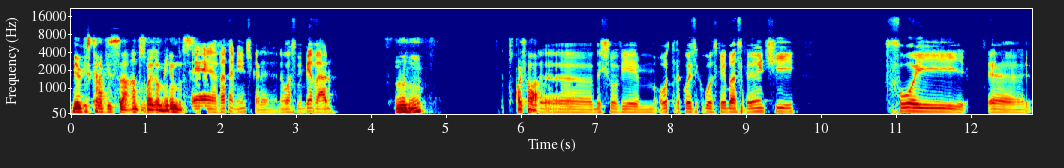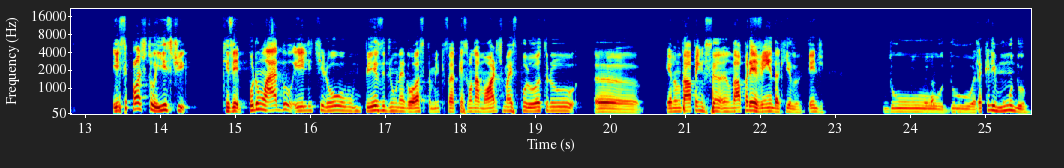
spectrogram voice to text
meio que escravizados, mais ou menos. É, exatamente, cara. É um negócio bem pesado. Uhum. Pode falar. Uh, deixa eu ver. Outra coisa que eu gostei bastante foi. Uh, esse plot twist Quer dizer, por um lado, ele tirou um peso de um negócio para mim, que foi a questão da morte, mas por outro, uh, eu não tava pensando, não tava prevendo aquilo, entende? Do, do, daquele mundo,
